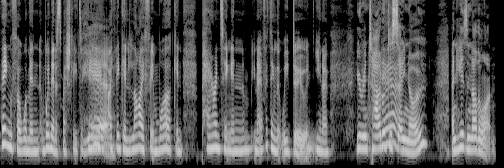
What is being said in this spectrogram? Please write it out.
thing for women, women especially to hear. Yeah. I think in life, in work, in parenting, in you know everything that we do, and you know, you're entitled yeah. to say no. And here's another one:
